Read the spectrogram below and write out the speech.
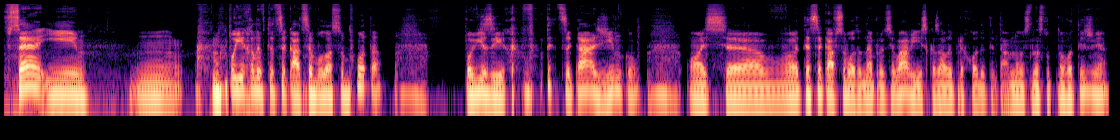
Все і ми поїхали в ТЦК. Це була субота. Повіз їх в ТЦК, жінку. Ось е, в ТЦК в суботу не працював, їй сказали приходити там ну, з наступного тижня.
